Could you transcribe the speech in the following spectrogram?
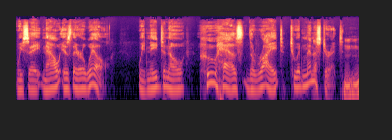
we say, now is there a will? We need to know who has the right to administer it. Mm-hmm.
